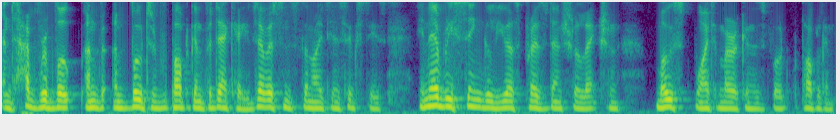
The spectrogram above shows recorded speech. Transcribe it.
and have and, and, voted Republican for decades, ever since the 1960s. In every single US presidential election, most white Americans vote Republican.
